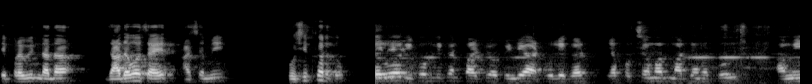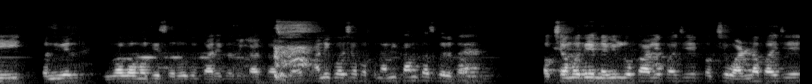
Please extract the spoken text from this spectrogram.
ते प्रवीण दादा जाधवच आहेत असं मी घोषित करतो. Republican Party of India Athawale गट या पक्षामात माध्यमातून आम्ही पनवेल विभागामध्ये सर्व कार्यकर्ते आहोत. अनेक वर्षापासून आम्ही कामकाज करत आहोत. पक्षामध्ये नवीन लोक आले पाहिजे पक्ष वाढला पाहिजे.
